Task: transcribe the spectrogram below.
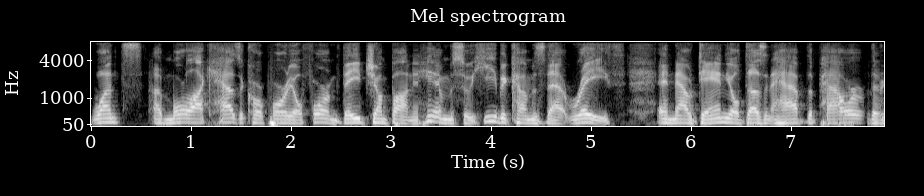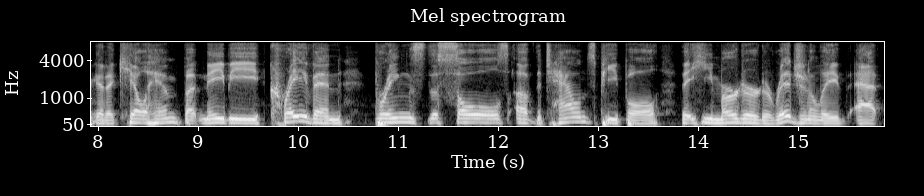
once a Morlock has a corporeal form, they jump on him, so he becomes that wraith. And now Daniel doesn't have the power; they're gonna kill him. But maybe Craven brings the souls of the townspeople that he murdered originally at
